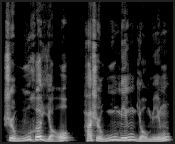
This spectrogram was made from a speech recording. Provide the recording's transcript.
是无和有，还是无名有名？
